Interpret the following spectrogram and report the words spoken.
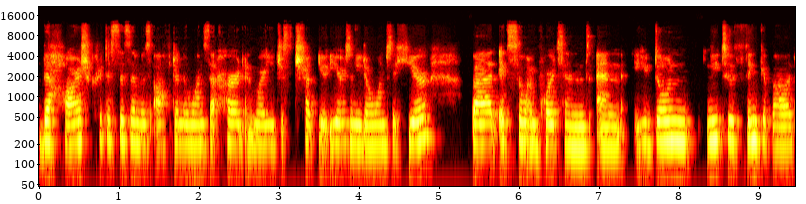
The harsh criticism is often the ones that hurt and where you just shut your ears and you don't want to hear. But it's so important, and you don't need to think about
